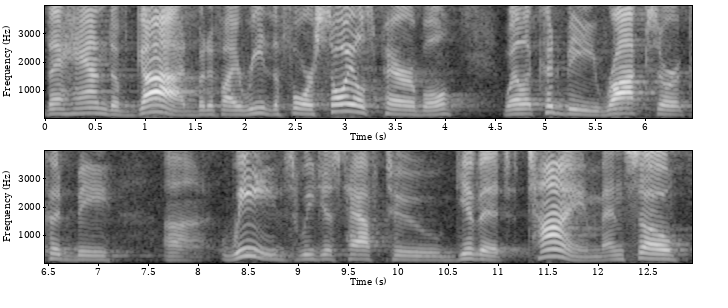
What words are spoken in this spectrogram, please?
the hand of God. But if I read the four soils parable, well, it could be rocks or it could be uh, weeds, we just have to give it time. And so,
